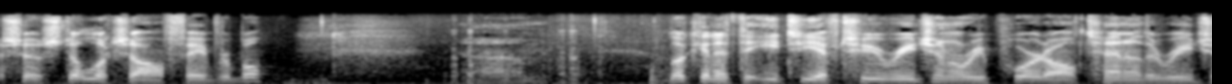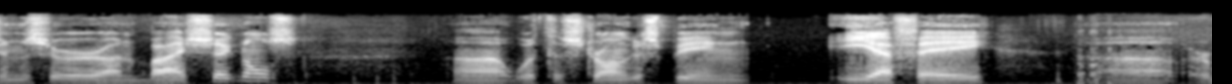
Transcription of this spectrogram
So still looks all favorable. Um, looking at the ETF2 regional report, all 10 of the regions are on buy signals, uh, with the strongest being EFA uh, or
